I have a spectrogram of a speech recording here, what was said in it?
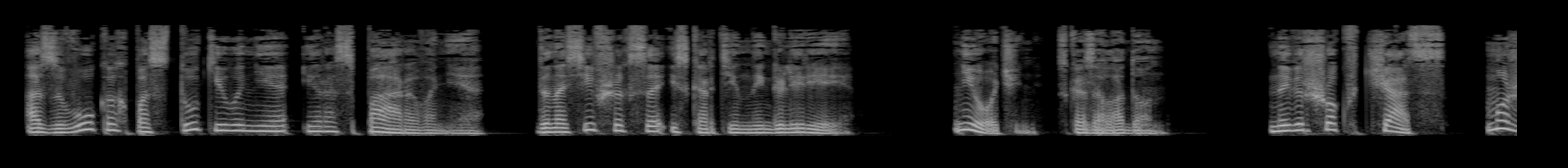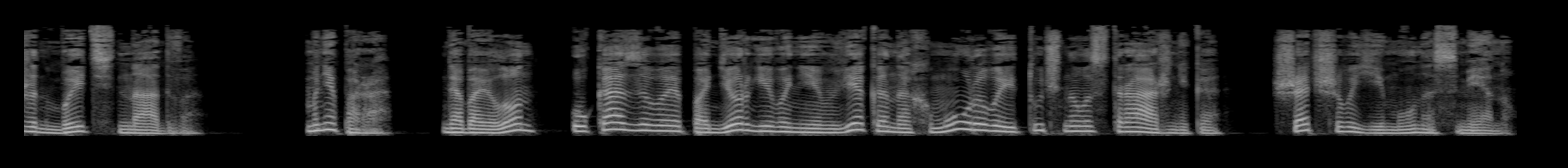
о звуках постукивания и распарывания, доносившихся из картинной галереи. «Не очень», — сказал Адон. «На вершок в час, может быть, на два. Мне пора», — добавил он, указывая подергиванием века на хмурого и тучного стражника, шедшего ему на смену.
